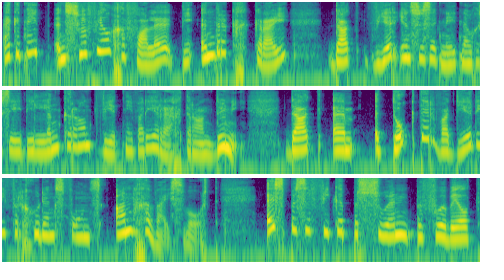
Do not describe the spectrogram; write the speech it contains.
ek het net in soveel gevalle die indruk gekry dat weer eens soos ek net nou gesê die linkerhand weet nie wat die regterhand doen nie. Dat ehm, 'n um, dokter wat deur die vergoedingsfonds aangewys word, 'n spesifieke persoon byvoorbeeld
